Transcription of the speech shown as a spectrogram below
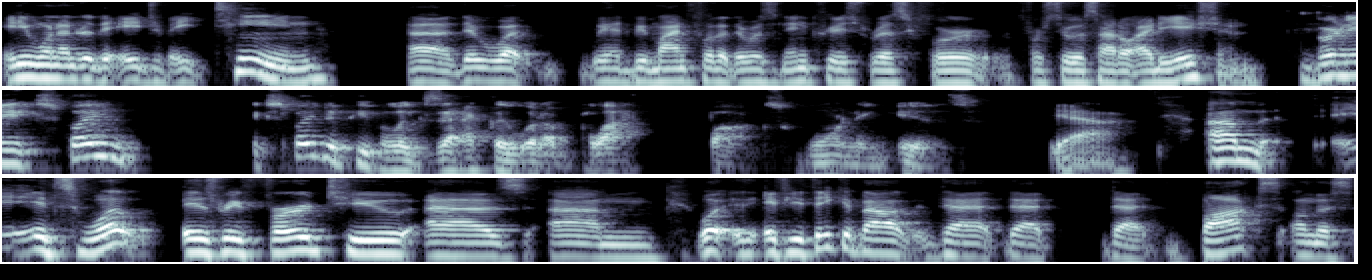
anyone under the age of 18 uh, there what we had to be mindful that there was an increased risk for for suicidal ideation. Berney, explain explain to people exactly what a black box warning is. Yeah. Um, it's what is referred to as um, what if you think about that that that box on this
